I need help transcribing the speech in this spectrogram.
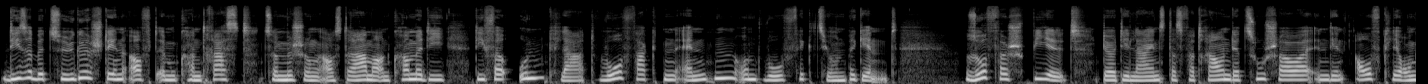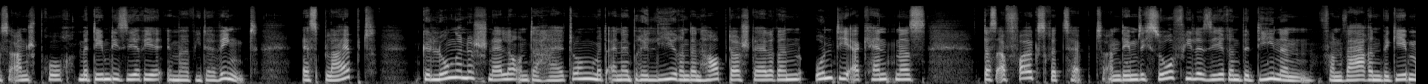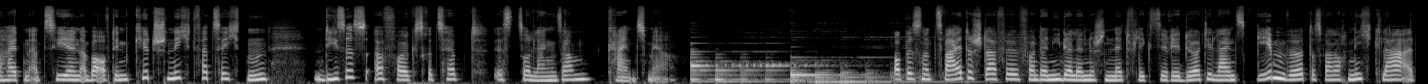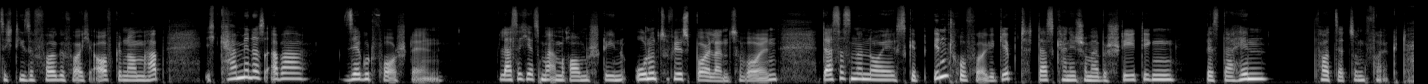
Diese Bezüge stehen oft im Kontrast zur Mischung aus Drama und Comedy, die verunklart, wo Fakten enden und wo Fiktion beginnt. So verspielt Dirty Lines das Vertrauen der Zuschauer in den Aufklärungsanspruch, mit dem die Serie immer wieder winkt. Es bleibt gelungene, schnelle Unterhaltung mit einer brillierenden Hauptdarstellerin und die Erkenntnis, Das Erfolgsrezept, an dem sich so viele Serien bedienen, von wahren Begebenheiten erzählen, aber auf den Kitsch nicht verzichten, dieses Erfolgsrezept ist so langsam keins mehr. Ob es eine zweite Staffel von der niederländischen Netflix-Serie Dirty Lines geben wird, das war noch nicht klar, als ich diese Folge für euch aufgenommen habe. Ich kann mir das aber sehr gut vorstellen. Lasse ich jetzt mal im Raum stehen, ohne zu viel spoilern zu wollen. Dass es eine neue Skip-Intro-Folge gibt, das kann ich schon mal bestätigen. Bis dahin, Fortsetzung folgt.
